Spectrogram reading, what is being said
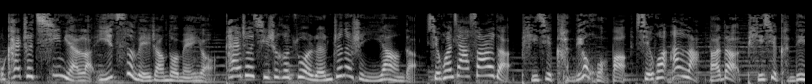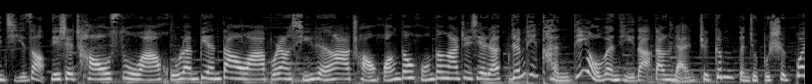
我开车七年了，一次违章都没有。开车其实和做人真的是一样的，喜欢加塞儿的脾气肯定火爆，喜欢按喇叭的脾气肯定急躁。那些超速啊、胡乱变道啊、不让行人啊、闯黄灯、红灯啊，这些人人品肯定有问题的。当然，这根本就不是关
